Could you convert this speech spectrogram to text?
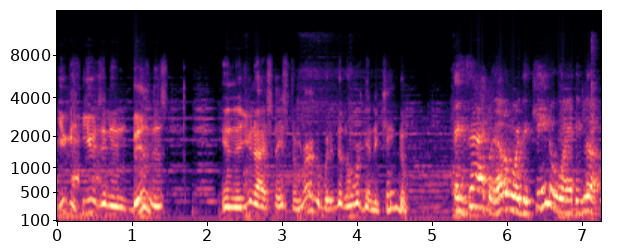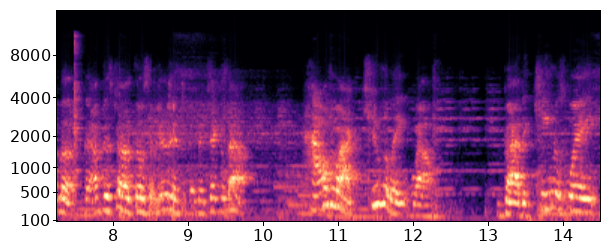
You can use it in business in the United States of America, but it doesn't work in the kingdom. Exactly. In other words, the kingdom way, look, look, I'm just trying to throw something in there and check this out. How do I accumulate wealth by the kingdom's way,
